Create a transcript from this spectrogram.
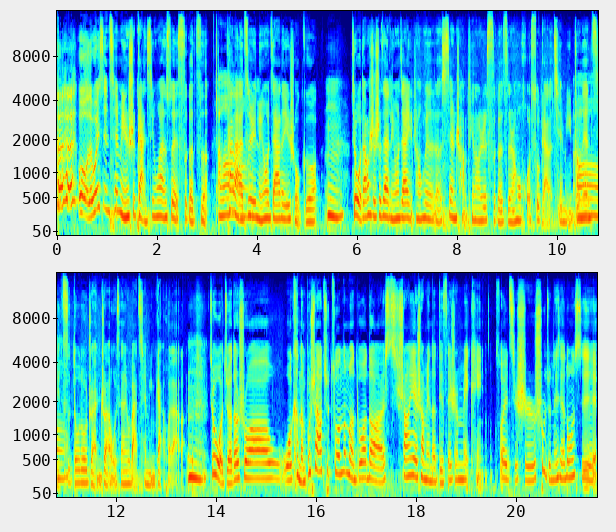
我的微信签名是“感性万岁”四个字，哦它来自于林宥嘉的一首歌。嗯就我当时是在林宥嘉演唱会的现场听到这四个字，然后火速改了签名，中间几次兜兜转转，我现在又把签名改回来了。嗯就我觉得说，我可能不需要去做那么多的商业上面的 decision making，所以其实数据那些东西，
